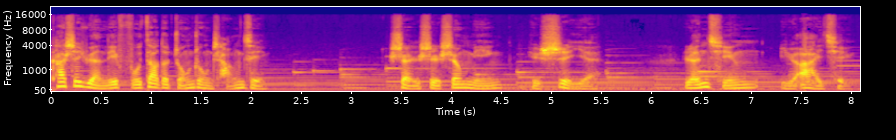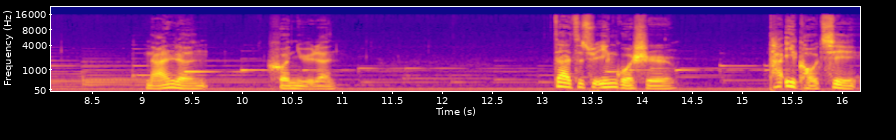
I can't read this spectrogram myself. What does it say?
开始远离浮躁的种种场景，审视声名与事业，人情与爱情，男人和女人。再次去英国时，他一口气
